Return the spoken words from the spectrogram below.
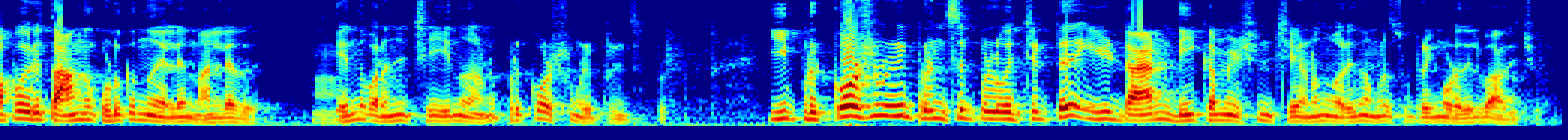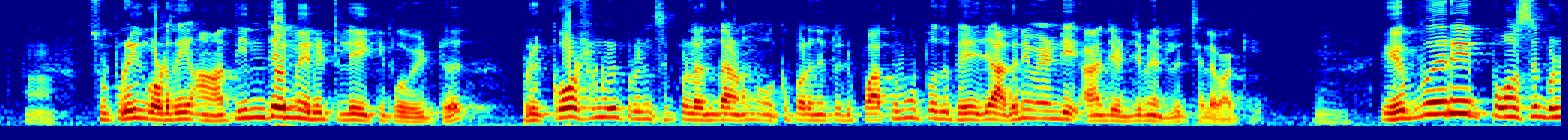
അപ്പോൾ ഒരു താങ്ങ് കൊടുക്കുന്നതല്ലേ നല്ലത്? എന്ന് പറഞ്ഞ് ചെയ്യുന്നതാണ് പ്രിക്കോഷണറി പ്രിൻസിപ്പിൾ ഈ പ്രിക്കോഷണറി പ്രിൻസിപ്പിൾ വെച്ചിട്ട് ഈ ഡാം ഡീകമ്മീഷൻ ചെയ്യണമെന്ന് പറഞ്ഞ് നമ്മൾ സുപ്രീം കോടതിയിൽ വാദിച്ചു. സുപ്രീം കോടതി അതിന്റെ മെറിറ്റിലേക്ക് പോയിട്ട് പ്രിക്കോഷണറി പ്രിൻസിപ്പിൾ എന്താണെന്ന് നോക്കി പറഞ്ഞിട്ട് ഒരു പത്ത് മുപ്പത് പേജ് അതിനുവേണ്ടി ആ ജഡ്ജ്മെന്റിൽ ചിലവാക്കി. Every possible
